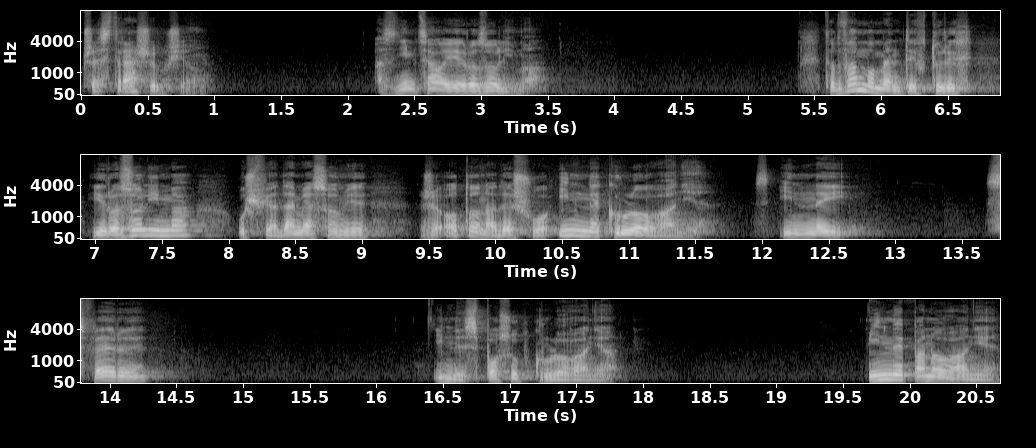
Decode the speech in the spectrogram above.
Przestraszył się, a z nim cała Jerozolima. To dwa momenty, w których Jerozolima uświadamia sobie, że oto nadeszło inne królowanie z innej sfery, inny sposób królowania, inne panowanie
